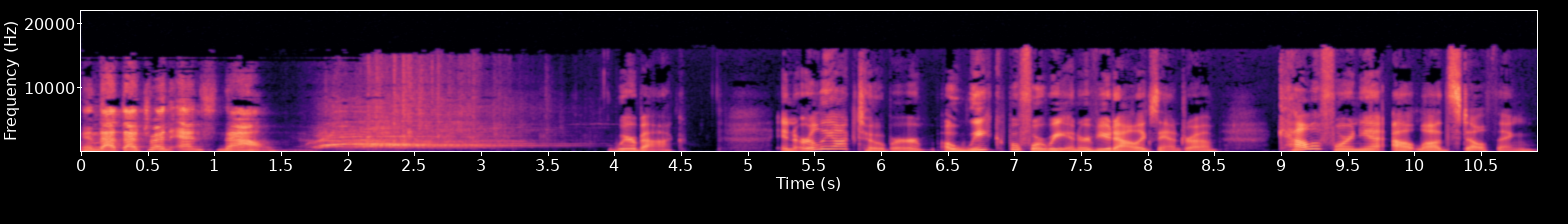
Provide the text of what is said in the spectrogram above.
and that that trend ends now. We're back. In early October, a week before we interviewed Alexandra, California outlawed stealthing.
